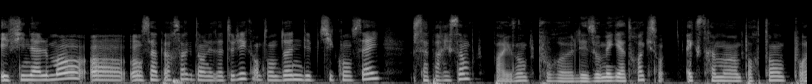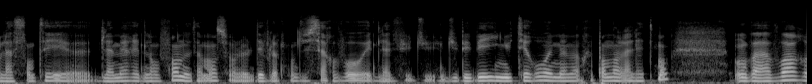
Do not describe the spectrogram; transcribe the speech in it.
Et finalement, on, s'aperçoit que dans les ateliers, quand on donne des petits conseils, ça paraît simple. Par exemple, pour euh, les oméga 3 qui sont extrêmement importants pour la santé euh, de la mère et de l'enfant, notamment sur le développement du cerveau et de la vue du, bébé in utero et même après pendant l'allaitement, on va avoir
